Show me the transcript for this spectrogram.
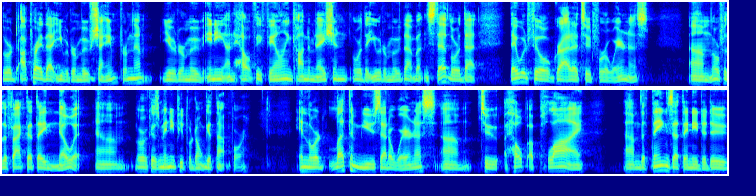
Lord, I pray that you would remove shame from them. You would remove any unhealthy feeling, condemnation, Lord, that you would remove that. But instead, Lord, that they would feel gratitude for awareness um, or for the fact that they know it, um, Lord, because many people don't get that far. And Lord, let them use that awareness um, to help apply um, the things that they need to do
